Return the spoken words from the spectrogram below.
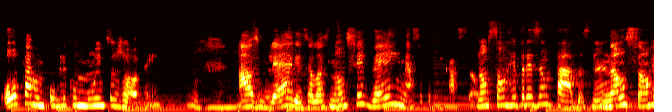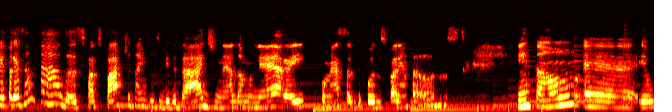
ou para um público muito jovem. Uhum. As mulheres, elas não se veem nessa comunicação. Não são representadas, né? Não são representadas. Faz parte da invisibilidade né, da mulher, aí começa depois dos 40 anos. Então, é, eu,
